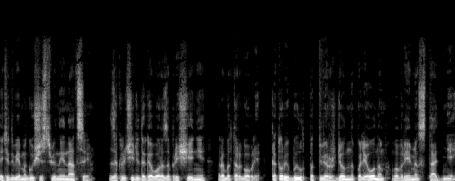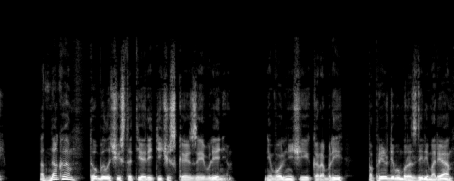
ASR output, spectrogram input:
Эти две могущественные нации заключили договор о запрещении работорговли, который был подтвержден Наполеоном во время ста дней. Однако то было чисто теоретическое заявление. Невольничьи корабли по-прежнему бороздили моря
